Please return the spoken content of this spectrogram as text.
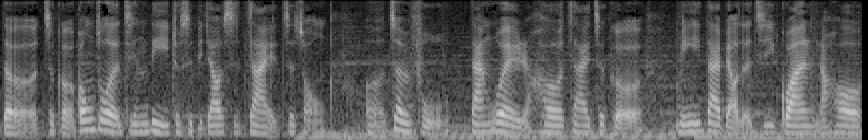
的这个工作的经历，就是比较是在这种呃政府单位，然后在这个民意代表的机关，然后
